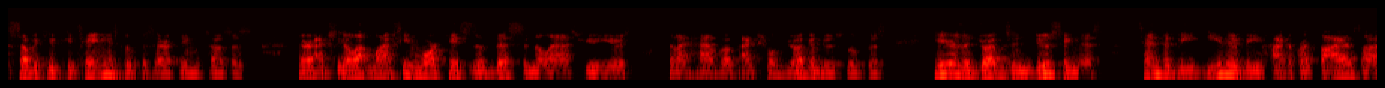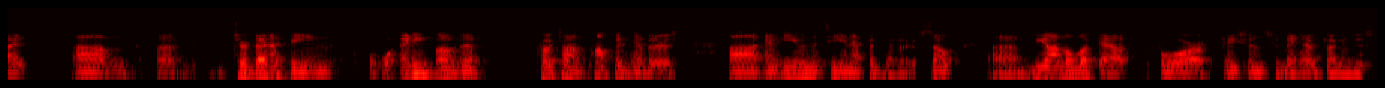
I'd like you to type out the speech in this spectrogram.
subacute cutaneous lupus erythematosus. There are actually a lot more, I've seen more cases of this in the last few years than I have of actual drug-induced lupus. Here, the drugs inducing this tend to be either be hydrochlorothiazide, um, uh, terbinafine, or any of the proton pump inhibitors, uh, and even the TNF inhibitors. So uh, be on the lookout for patients who may have drug-induced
